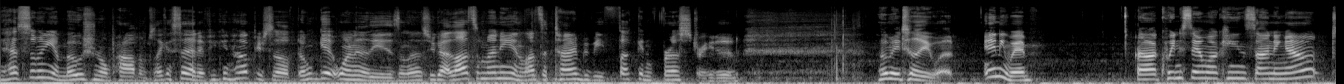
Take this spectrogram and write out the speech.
It has so many emotional problems. Like I said, if you can help yourself, don't get one of these unless you got lots of money and lots of time to be fucking frustrated. Let me tell you what. Anyway, uh, Queen of San Joaquin signing out.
